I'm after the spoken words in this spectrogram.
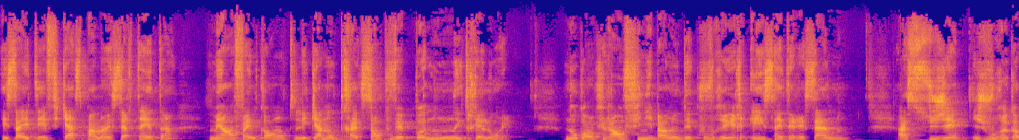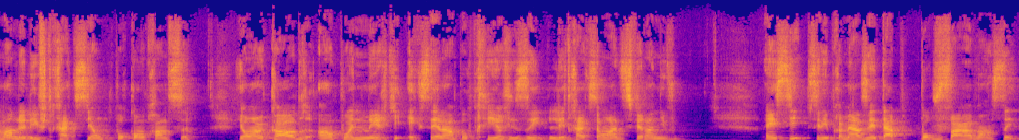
et ça a été efficace pendant un certain temps, Mais en fin de compte, les canaux de traction pouvaient pas nous mener très loin. Nos concurrents ont fini par nous découvrir et s'intéresser à nous. À ce sujet, je vous recommande le livre Traction pour comprendre ça. Ils ont un cadre en point de mire qui est excellent pour prioriser les tractions à différents niveaux. Ainsi, c'est les premières étapes pour vous faire avancer,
